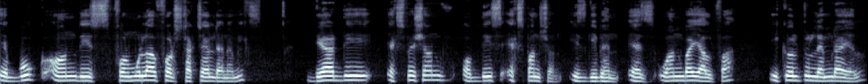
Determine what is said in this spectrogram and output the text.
a book on this formula for structural dynamics there the expression of this expansion is given as 1 by alpha equal to lambda L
